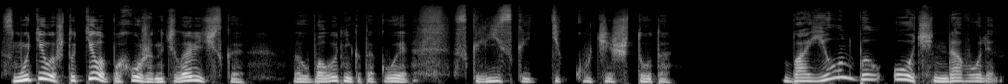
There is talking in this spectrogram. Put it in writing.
Смутило, что тело похоже на человеческое, а у болотника такое склизкое, текучее что-то. Баюн был очень доволен.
